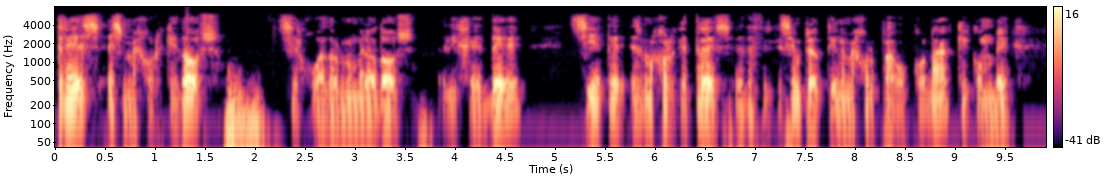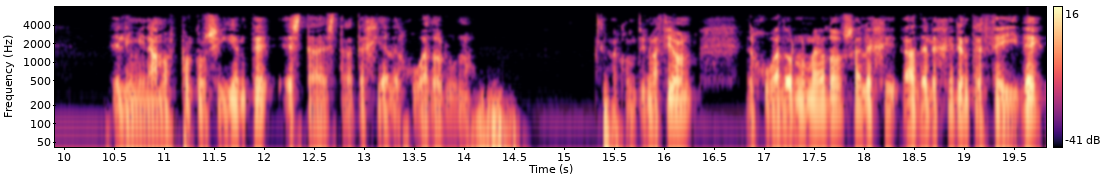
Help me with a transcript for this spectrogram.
3 es mejor que 2. Si el jugador número 2 elige D, 7 es mejor que 3, es decir, que siempre obtiene mejor pago con A que con B. Eliminamos por consiguiente esta estrategia del jugador 1. A continuación, el jugador número 2 ha de elegir entre C y D,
